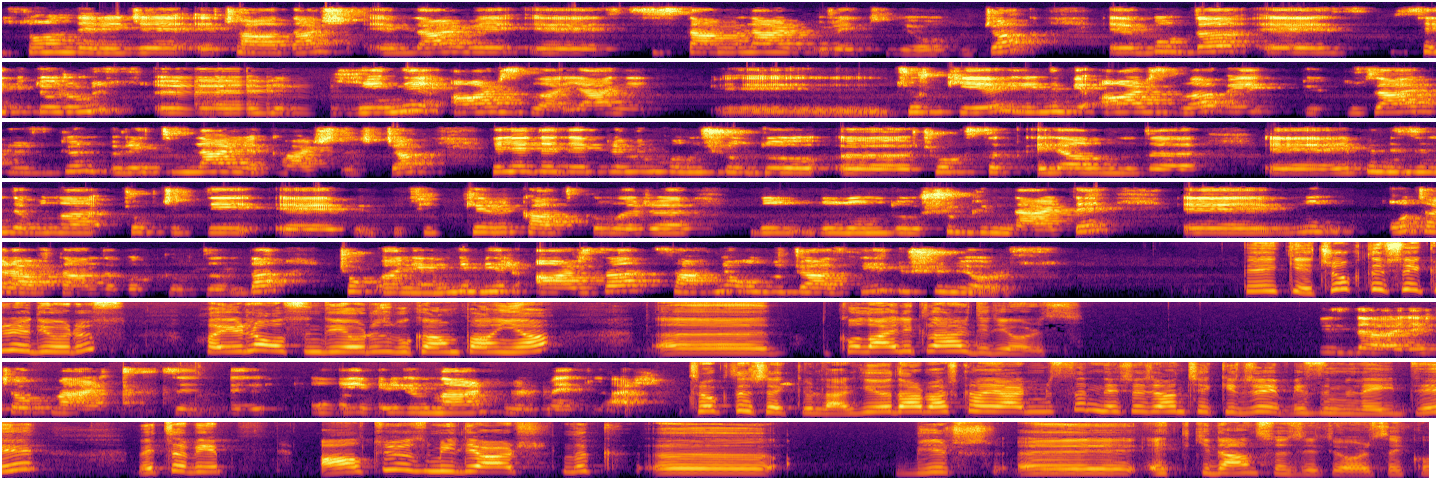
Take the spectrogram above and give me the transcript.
son derece e, çağdaş evler ve e, sistemler üretiliyor olacak. E, burada sektörümüz yeni arzla yani Türkiye yeni bir arzla ve güzel, düzgün üretimlerle karşılaşacak. Hele de depremin konuşulduğu, e, çok sık ele alındığı, e, hepimizin de buna çok ciddi e, fikir katkıları bul- bulunduğu şu günlerde e, bu o taraftan da bakıldığında çok önemli bir arza sahne olacağız diye düşünüyoruz. Peki çok teşekkür ediyoruz. Hayırlı olsun diyoruz bu kampanya. Ee, kolaylıklar diliyoruz. Biz de öyle çok mersi. İyi yayınlar, hürmetler. Çok teşekkürler. GİODER Başkan Yardımcısı Neşecan Çekici bizimleydi. Ve tabii 600 milyarlık e, bir e, etkiden söz ediyoruz ekonomide.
